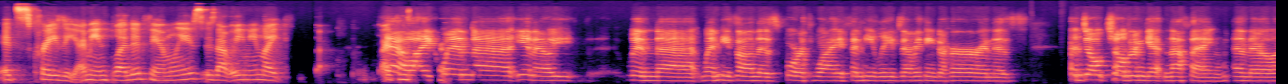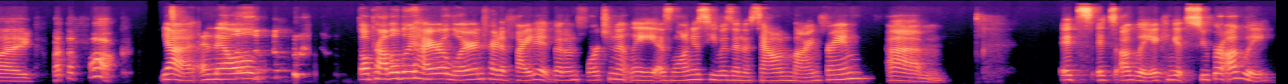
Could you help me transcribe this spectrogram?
it's crazy. I mean, blended families, is that what you mean? Like, yeah, like when, uh, you know, when, uh, when he's on his fourth wife and he leaves everything to her and his adult children get nothing and they're like, what the fuck? Yeah. And they'll, they'll probably hire a lawyer and try to fight it. But unfortunately, as long as he was in a sound mind frame, um, it's it's ugly. It can get super ugly.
